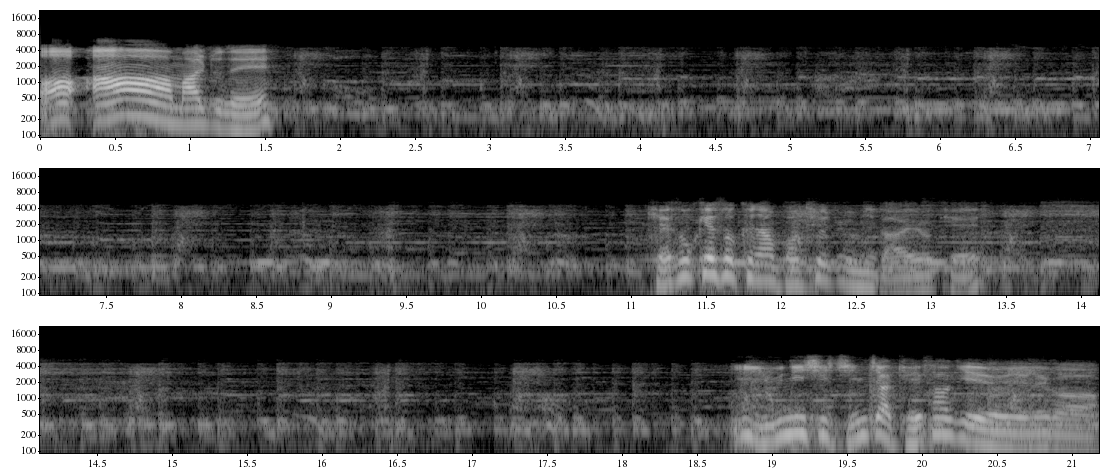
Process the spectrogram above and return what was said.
어, 아, 말도 돼. 계속해서 그냥 버텨줍니다, 이렇게. 이 유닛이 진짜 개사기예요, 얘네가.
